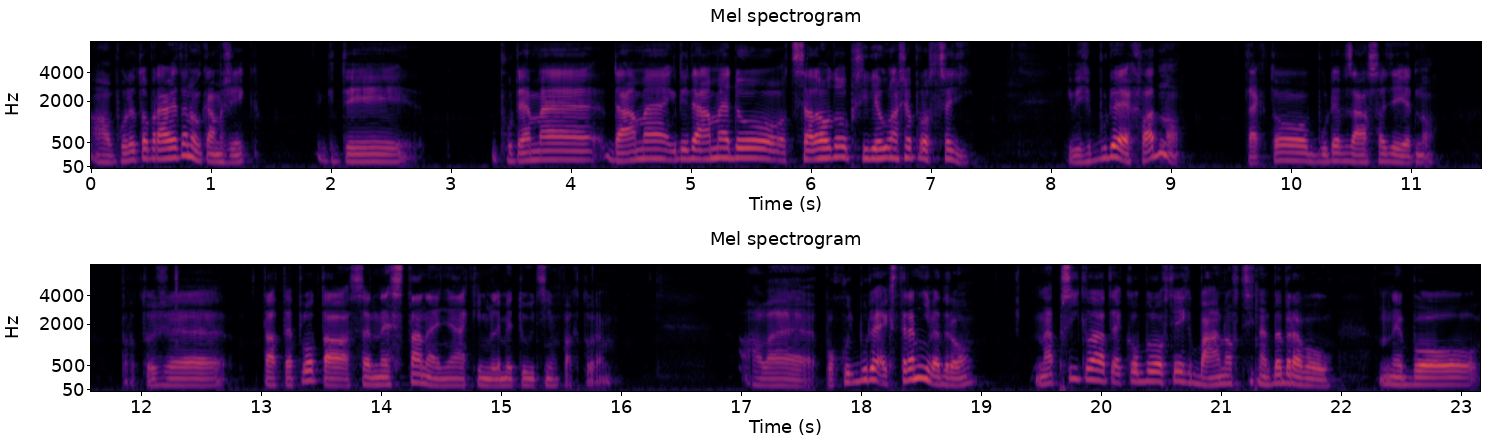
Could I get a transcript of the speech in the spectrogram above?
A bude to právě ten okamžik, kdy budeme, dáme, kdy dáme do celého toho příběhu naše prostředí. Když bude chladno, tak to bude v zásadě jedno, protože ta teplota se nestane nějakým limitujícím faktorem. Ale pokud bude extrémní vedro, například jako bylo v těch bánovcích nad Bebravou, nebo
